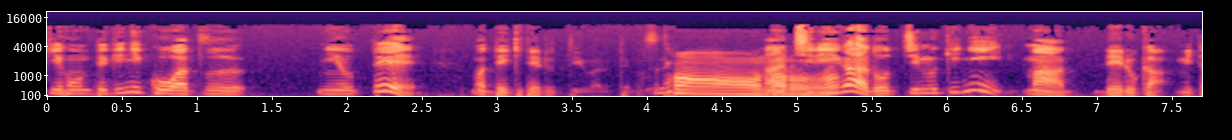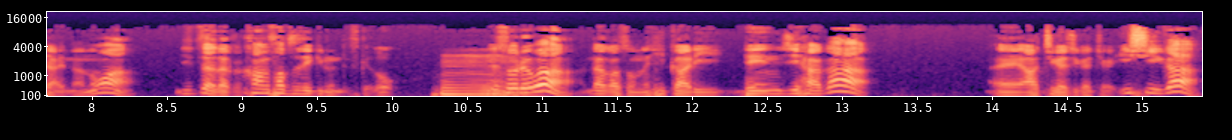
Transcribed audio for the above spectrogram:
基本的に高圧によって、まあ、できてるって言われてますね。はあ、なはいるほどがどっち向きに、まあ、出るか、みたいなのは、実はだから観察できるんですけど、うんで、それ、は、だからその光、電磁波が、えーあ、違う違う違う、石が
